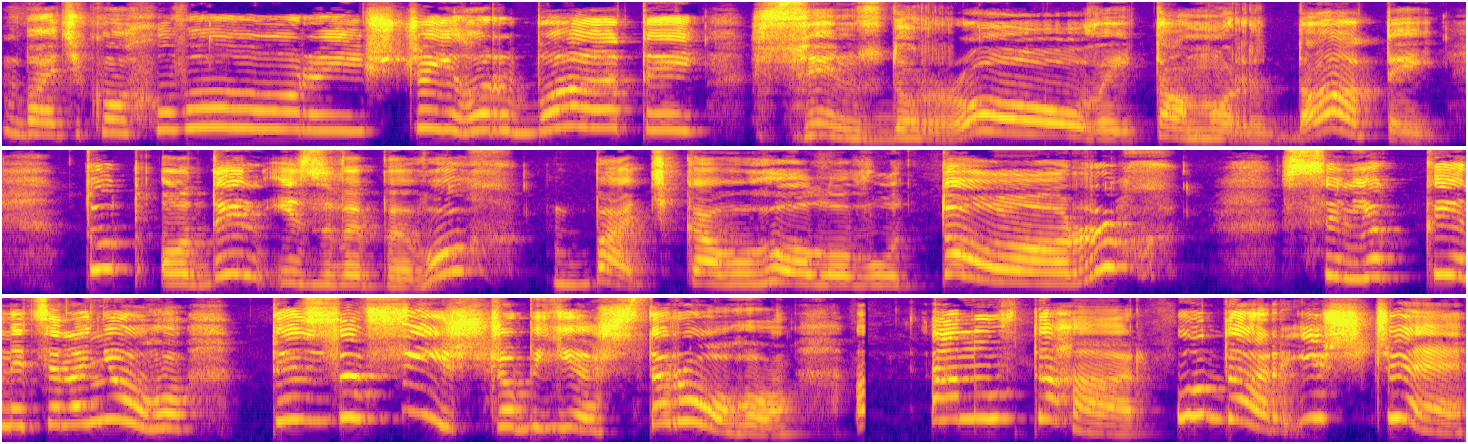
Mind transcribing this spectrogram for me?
Батько хворий, ще й горбатий, син здоровий та мордатий. Тут один із випивох батька в голову торох. Син як кинеться на нього, ти завіщо б'єш старого? Ану вдар, удар іще,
